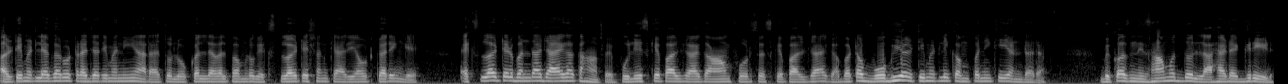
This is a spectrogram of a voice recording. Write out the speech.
अल्टीमेटली अगर वो ट्रेजरी में नहीं आ रहा है तो लोकल लेवल पर हम लोग एक्सप्लॉयटेशन कैरी आउट करेंगे। एक्सप्लॉयटेड बंदा जाएगा कहाँ पे? पुलिस के पास जाएगा आर्म फोर्सेस के पास जाएगा बट अब वो भी अल्टीमेटली कंपनी के अंडर है। बिकॉज़ निज़ामुद्दुल्ला हैड एग्रीड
